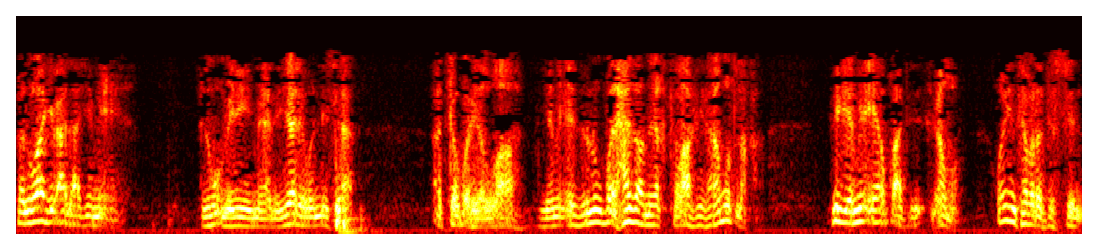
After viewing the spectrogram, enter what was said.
فالواجب على جميع المؤمنين من الرجال والنساء التوبة إلى الله من جميع الذنوب والحذر من اقترافها مطلقا في جميع أوقات العمر وإن كبرت السن.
